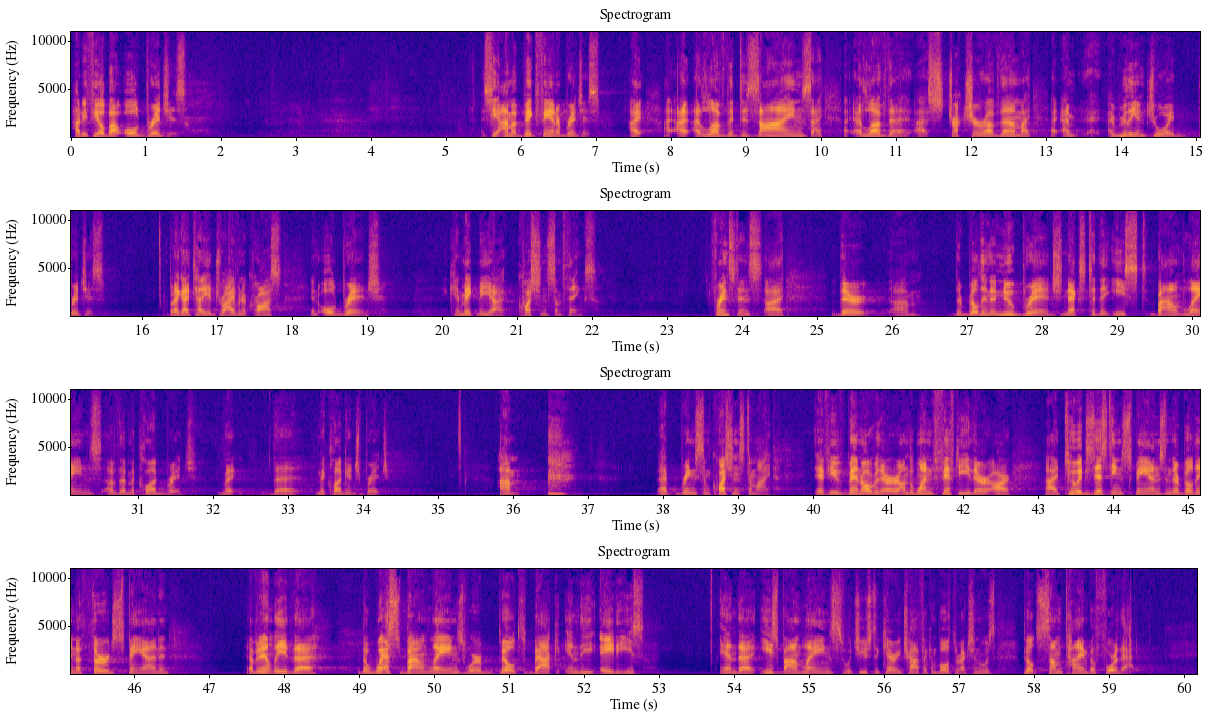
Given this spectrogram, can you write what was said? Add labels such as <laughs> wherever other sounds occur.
How do you feel about old bridges? See, I'm a big fan of bridges. I, I, I love the designs. I, I love the uh, structure of them. I, I, I'm, I really enjoy bridges. But I got to tell you, driving across an old bridge can make me uh, question some things. For instance, uh, they're, um, they're building a new bridge next to the eastbound lanes of the McClug Bridge, the McCluggage Bridge. Um, <clears throat> that brings some questions to mind. If you've been over there on the 150, there are uh, two existing spans, and they're building a third span. And evidently, the, the westbound lanes were built back in the 80s, and the eastbound lanes, which used to carry traffic in both directions, was built sometime before that.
